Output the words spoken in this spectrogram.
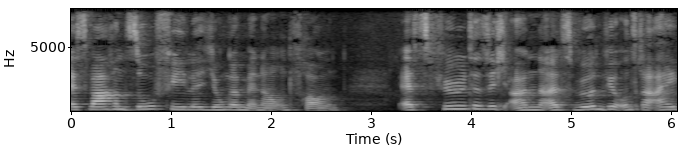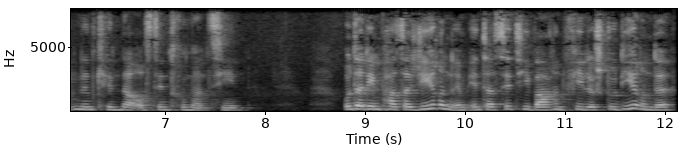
Es waren so viele junge Männer und Frauen. Es fühlte sich an, als würden wir unsere eigenen Kinder aus den Trümmern ziehen. Unter den Passagieren im Intercity waren viele Studierende,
